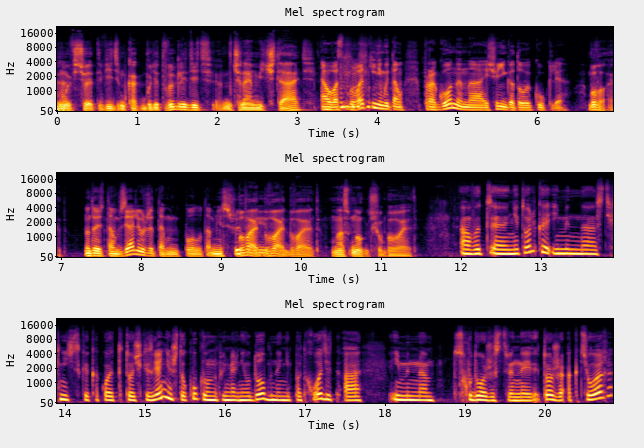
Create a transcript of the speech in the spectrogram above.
Мы все это видим, как будет выглядеть. Начинаем мечтать. А у вас бывают какие-нибудь там прогоны на еще не готовой кукле? Бывает. Ну, то есть там взяли уже там полу там не сшитый. Бывает, бывает, бывает. У нас много чего бывает. А вот э, не только именно с технической какой-то точки зрения, что кукла, например, неудобно, не подходит, а именно с художественной. Тоже актер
